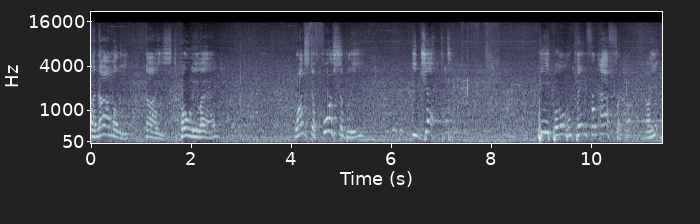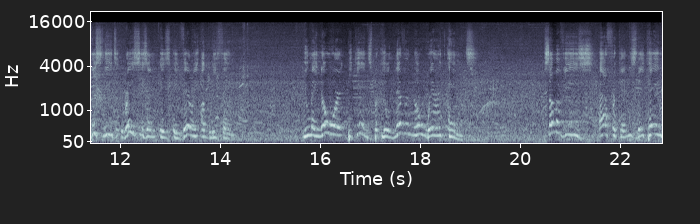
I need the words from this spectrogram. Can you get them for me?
anomaly, Holy Land, wants to forcibly eject people who came from Africa. Now, this leads, racism is a very ugly thing. You may know where it begins, but you'll never know where it ends. Some of these Africans, they came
